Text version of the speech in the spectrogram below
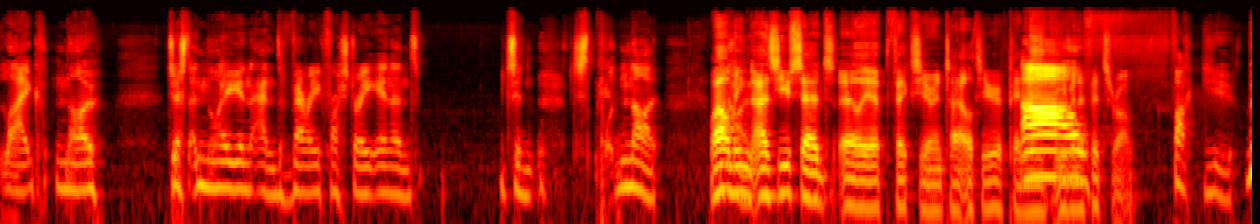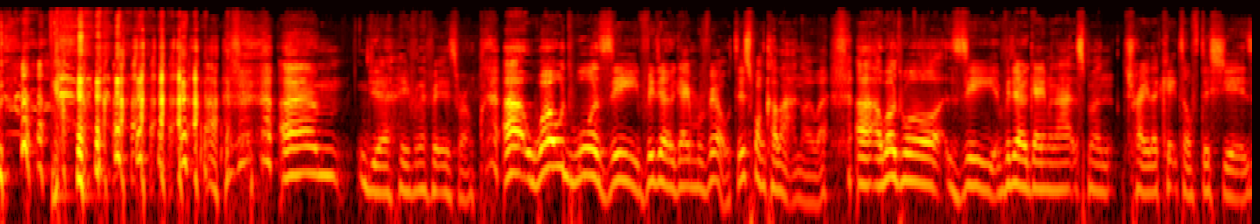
Like, no, just annoying and very frustrating and just, just no. well. I mean, as you said earlier, fix. You're entitled to your opinion, Oh, even if it's wrong. Fuck you. um, yeah, even if it is wrong. Uh, World War Z video game revealed. This one come out of nowhere. Uh, a World War Z video game announcement trailer kicked off this year's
